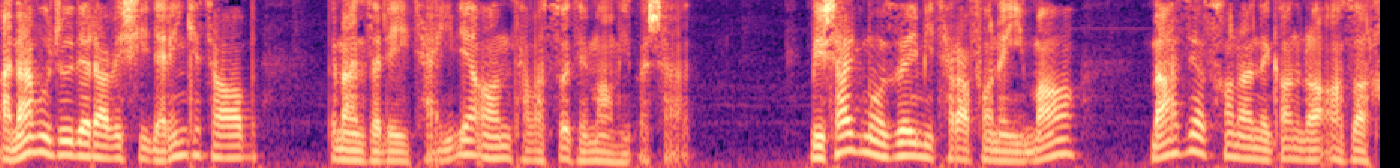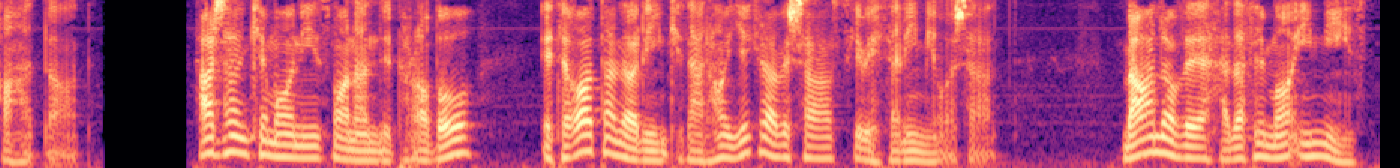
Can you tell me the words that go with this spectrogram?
و نه وجود روشی در این کتاب به منزله تایید آن توسط ما می باشد. بیشک موضع بیطرفانه ما بعضی از خوانندگان را آزار خواهد داد. هرچند که ما نیز مانند پرابو اعتقاد نداریم که تنها یک روش است که بهترین می باشد. به علاوه هدف ما این نیست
